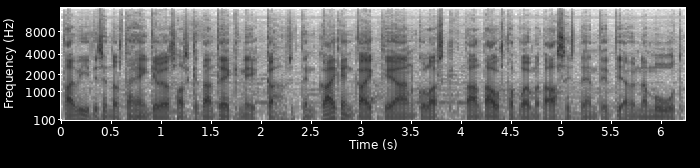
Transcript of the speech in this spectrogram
tai 15 henkilöä, jos lasketaan tekniikka. Sitten kaiken kaikkiaan, kun lasketaan taustavoimat, assistentit ja ynnä muut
